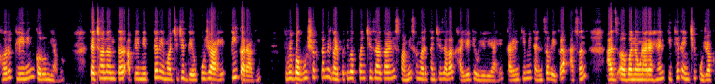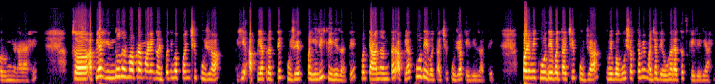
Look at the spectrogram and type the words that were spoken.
घर क्लिनिंग करून घ्यावं. त्याच्यानंतर आपली नित्यनेमाची जी देवपूजा आहे ती करावी. तुम्ही बघू शकता मी गणपती बाप्पांची जागा आणि स्वामी समर्थांची जागा खाली ठेवलेली आहे. कारण की मी त्यांचं वेगळं आसन आज बनवणार आहे आणि तिथे त्यांची पूजा करून घेणार आहे. आपल्या हिंदू धर्माप्रमाणे गणपती बाप्पांची पूजा ही आपल्या प्रत्येक पूजेत पहिली केली जाते व त्यानंतर आपल्या कुळदेवताची पूजा केली जाते. पण मी कुळदेवताची पूजा तुम्ही बघू शकता मी माझ्या देवघरातच केलेली आहे.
